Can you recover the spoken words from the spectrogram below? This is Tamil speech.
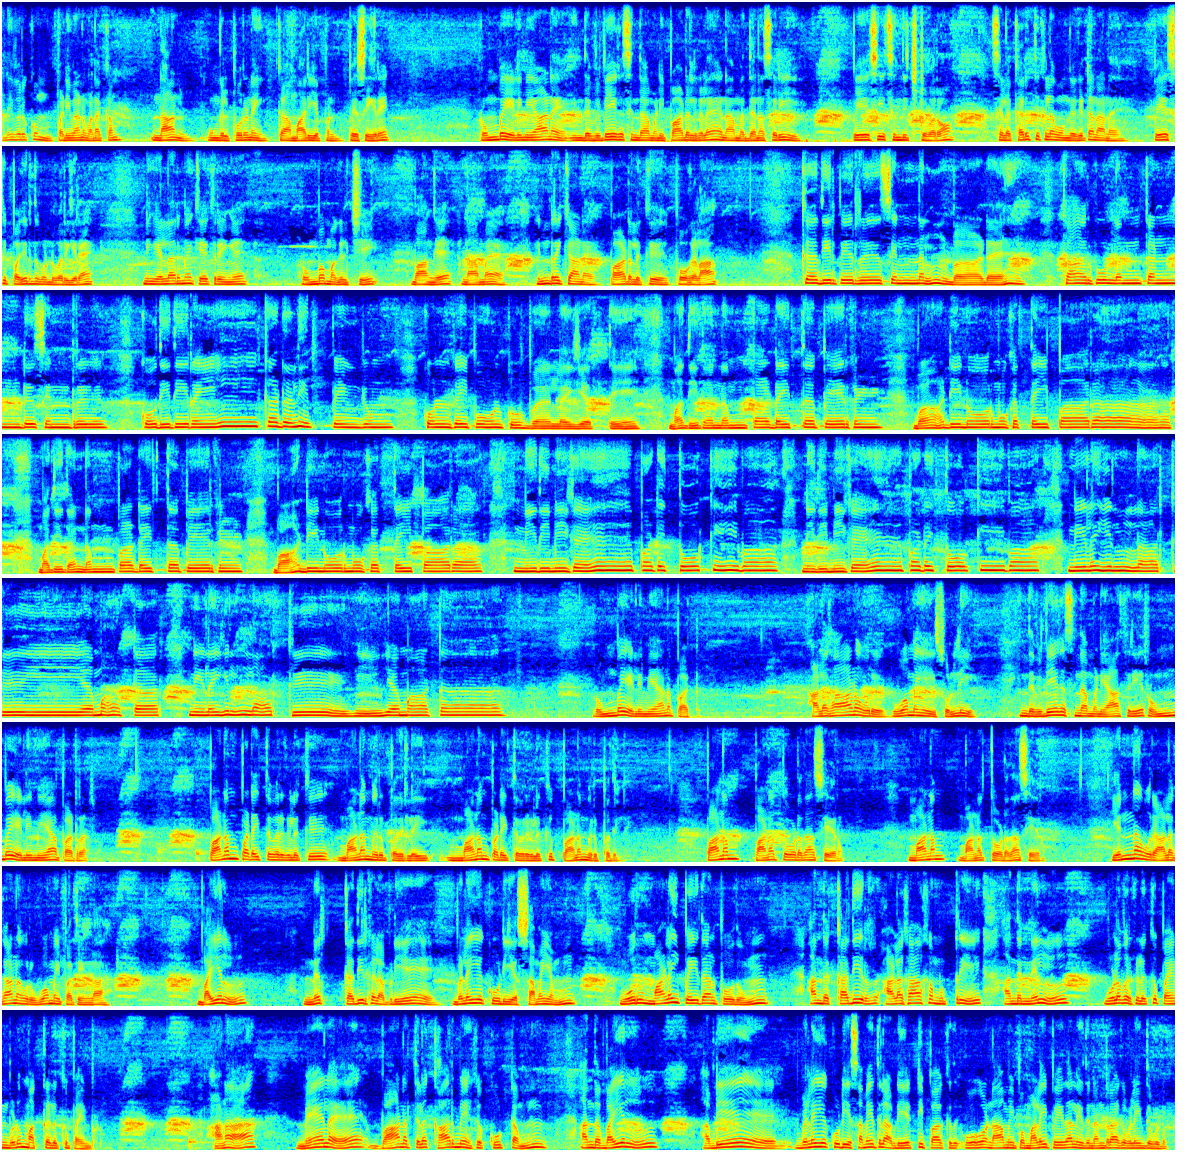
அனைவருக்கும் பணிவான வணக்கம். நான் உங்கள் பொருணை கா மாரியப்பன் பேசுகிறேன். ரொம்ப எளிமையான இந்த விவேக சிந்தாமணி பாடல்களை நாம் தினசரி பேசி சிந்திச்சுட்டு வரோம். சில கருத்துக்களை உங்ககிட்ட நான் பேசி பகிர்ந்து கொண்டு வருகிறேன். நீங்கள் எல்லாருமே கேட்குறீங்க ரொம்ப மகிழ்ச்சி. வாங்க நாம் இன்றைக்கான பாடலுக்கு போகலாம். கதிர் பெரு சென்னல் வாட கார்குளம் கண்டு சென்று கொதிதிரை கடலிற் பெய்யும் கொள்கை போல் குவலயத்தே மதிதனம் படைத்த பேர்கள் வாடினோர் முகத்தை பாரார். மதிதனம் படைத்த பேர்கள் வாடினோர் முகத்தை பாரார். நிதிமிக படைத்தோர்க்கீவார் நிதிமிக படைத்தோர்க்கீவார் நிலையில்லார்க்கு ஈயமாட்டார் நிலையில்லார்க்கு ஈயமாட்டார். ரொம்ப எளிமையான பாட்டு. அழகான ஒரு உவமையை சொல்லி இந்த விவேக சிந்தாமணி ஆசிரியர் ரொம்ப எளிமையாக பாடுறார். பணம் படைத்தவர்களுக்கு மனம் இருப்பதில்லை மனம் படைத்தவர்களுக்கு பணம் இருப்பதில்லை. பணம் பணத்தோடு தான் சேரும். மனம் மனத்தோடு தான் சேரும். என்ன ஒரு அழகான ஒரு உவமை பார்த்தீங்களா வயல் நெற்கதிர்கள் அப்படியே விளையக்கூடிய சமயம் ஒரு மழை பெய்தால் போதும் அந்த கதிர் அழகாக முற்றி அந்த நெல் உழவர்களுக்கு பயன்படும் மக்களுக்கு பயன்படும். ஆனால் மேலே வானத்தில் கார்மேக கூட்டம் அந்த வயல் அப்படியே விளையக்கூடிய சமயத்தில் அப்படி எட்டி பார்க்குது. ஓஹோ நாம் இப்போ மழை பெய்தால் இது நன்றாக விளைந்து விடும்.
